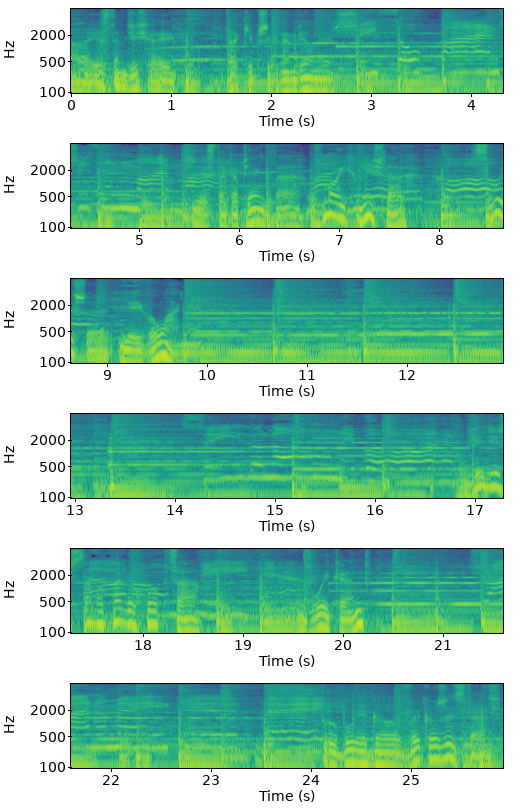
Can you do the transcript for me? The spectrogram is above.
ale jestem dzisiaj taki przygnębiony. Jest taka piękna, w moich myślach słyszę jej wołanie. Widzisz samotnego chłopca w weekend, próbuje go wykorzystać.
